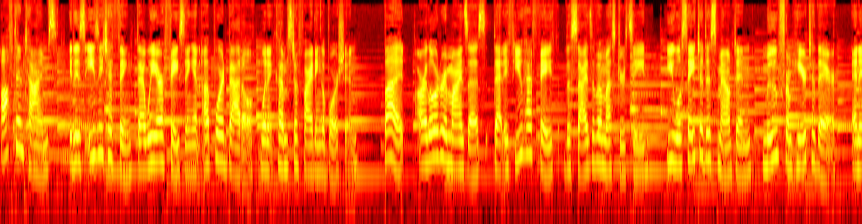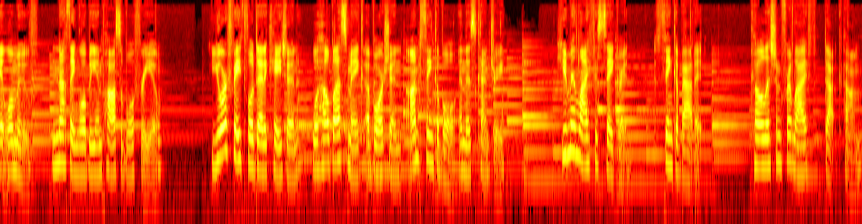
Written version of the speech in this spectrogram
Oftentimes, it is easy to think that we are facing an upward battle when it comes to fighting abortion. But our Lord reminds us that if you have faith the size of a mustard seed, you will say to this mountain, Move from here to there, and it will move. Nothing will be impossible for you. Your faithful dedication will help us make abortion unthinkable in this country. Human life is sacred. Think about it. CoalitionForLife.com.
